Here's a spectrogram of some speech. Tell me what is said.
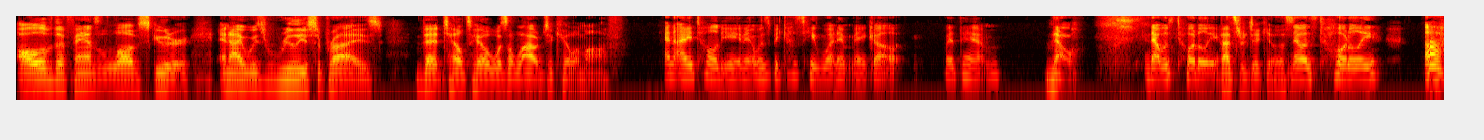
all of the fans love Scooter, and I was really surprised that Telltale was allowed to kill him off. And I told Ian it was because he wouldn't make out with him. No, That was totally. that's ridiculous. that was totally. Ugh.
